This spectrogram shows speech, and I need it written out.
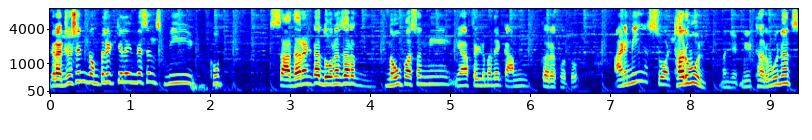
ग्रॅज्युएशन कंप्लीट केलं इन द सेन्स मी खूप साधारणतः दोन हजार नऊपासून मी या फील्डमध्ये काम करत होतो. आणि मी स्व ठरवून म्हणजे मी ठरवूनच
